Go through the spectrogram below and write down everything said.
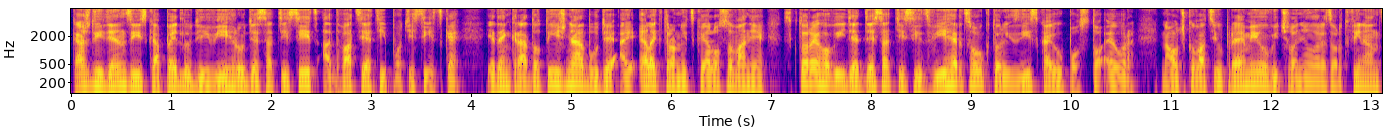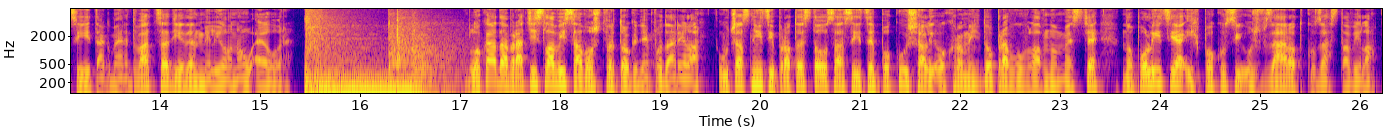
Každý deň získa 5 ľudí výhru 10 tisíc a 20 po tisícke. Jedenkrát do týždňa bude aj elektronické losovanie, z ktorého vyjde 10 tisíc výhercov, ktorí získajú po 100 eur. Na očkovaciu prémiu vyčlenil rezort financií takmer 21 miliónov eur. Blokáda Bratislavy sa vo štvrtok nepodarila. Účastníci protestov sa síce pokúšali ochromiť dopravu v hlavnom meste, no polícia ich pokusy už v zárodku zastavila.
